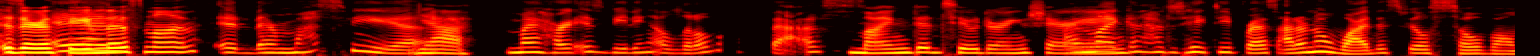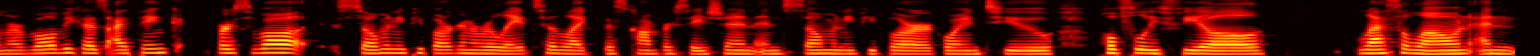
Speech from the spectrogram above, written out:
Is there a theme and this month? It, there must be. Yeah. My heart is beating a little fast. Mine did too during sharing. I'm like gonna have to take deep breaths. I don't know why this feels so vulnerable because I think first of all, so many people are gonna relate to like this conversation, and so many people are going to hopefully feel less alone and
